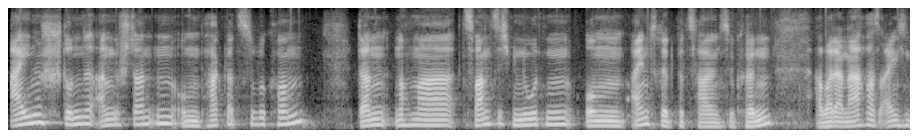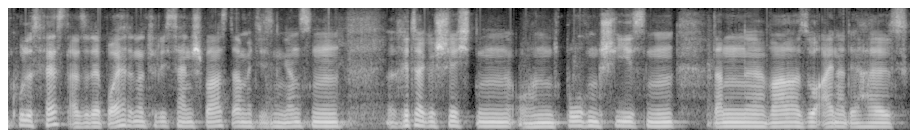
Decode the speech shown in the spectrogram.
eine Stunde angestanden, um einen Parkplatz zu bekommen dann nochmal 20 Minuten, um Eintritt bezahlen zu können. Aber danach war es eigentlich ein cooles Fest. Also der Boy hatte natürlich seinen Spaß da mit diesen ganzen Rittergeschichten und Bogenschießen. Dann äh, war so einer, der halt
